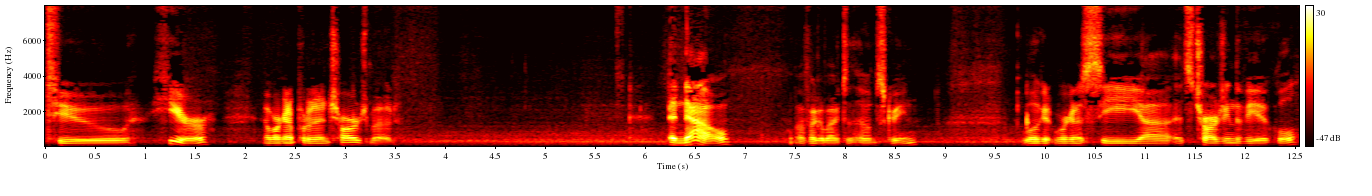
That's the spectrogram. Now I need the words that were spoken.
to here and we're going to put it in charge mode. And now, if I go back to the home screen, we'll get, we're going to see uh, it's charging the vehicle.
